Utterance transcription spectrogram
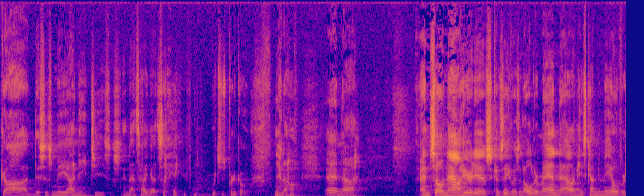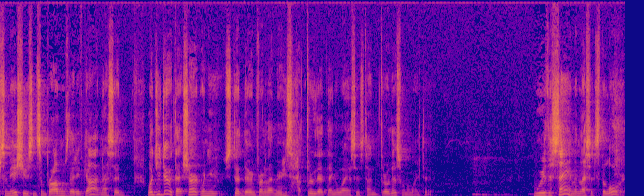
God, this is me. I need Jesus," and that's how he got saved, which is pretty cool, you know, and. Uh, and so now here it is because he was an older man now and he's come to me over some issues and some problems that he've got. And i said what'd you do with that shirt when you stood there in front of that mirror? He said i threw that thing away. I said it's time to throw this one away too. We're the same unless it's the lord.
